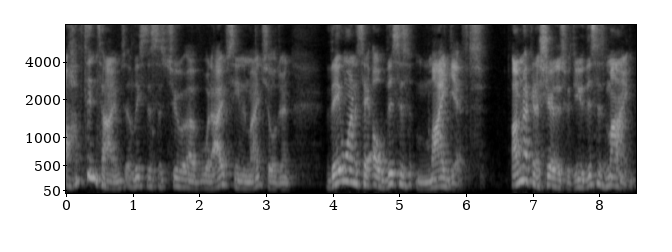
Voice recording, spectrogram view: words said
Oftentimes, at least this is true of what I've seen in my children, they want to say, oh, this is my gift. I'm not going to share this with you. This is mine.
